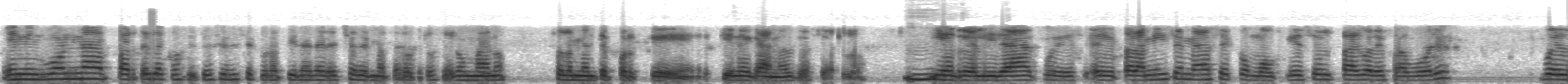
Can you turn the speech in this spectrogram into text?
En ninguna parte de la Constitución dice que uno tiene derecho de matar a otro ser humano solamente porque tiene ganas de hacerlo. Y en realidad, pues, eh, para mí se me hace como que es el pago de favores, pues,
